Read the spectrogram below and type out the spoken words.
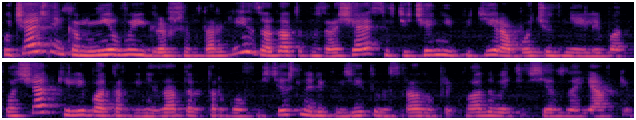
Участникам, не выигравшим торги, задаток возвращается в течение пяти рабочих дней либо от площадки, либо от организатора торгов. Естественно, реквизиты вы сразу прикладываете все в заявке.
